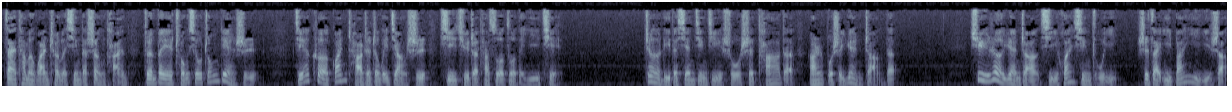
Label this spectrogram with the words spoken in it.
在他们完成了新的圣坛，准备重修中殿时，杰克观察着这位匠师，吸取着他所做的一切。这里的先进技术是他的，而不是院长的。蓄热院长喜欢新主意。是在一般意义上，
